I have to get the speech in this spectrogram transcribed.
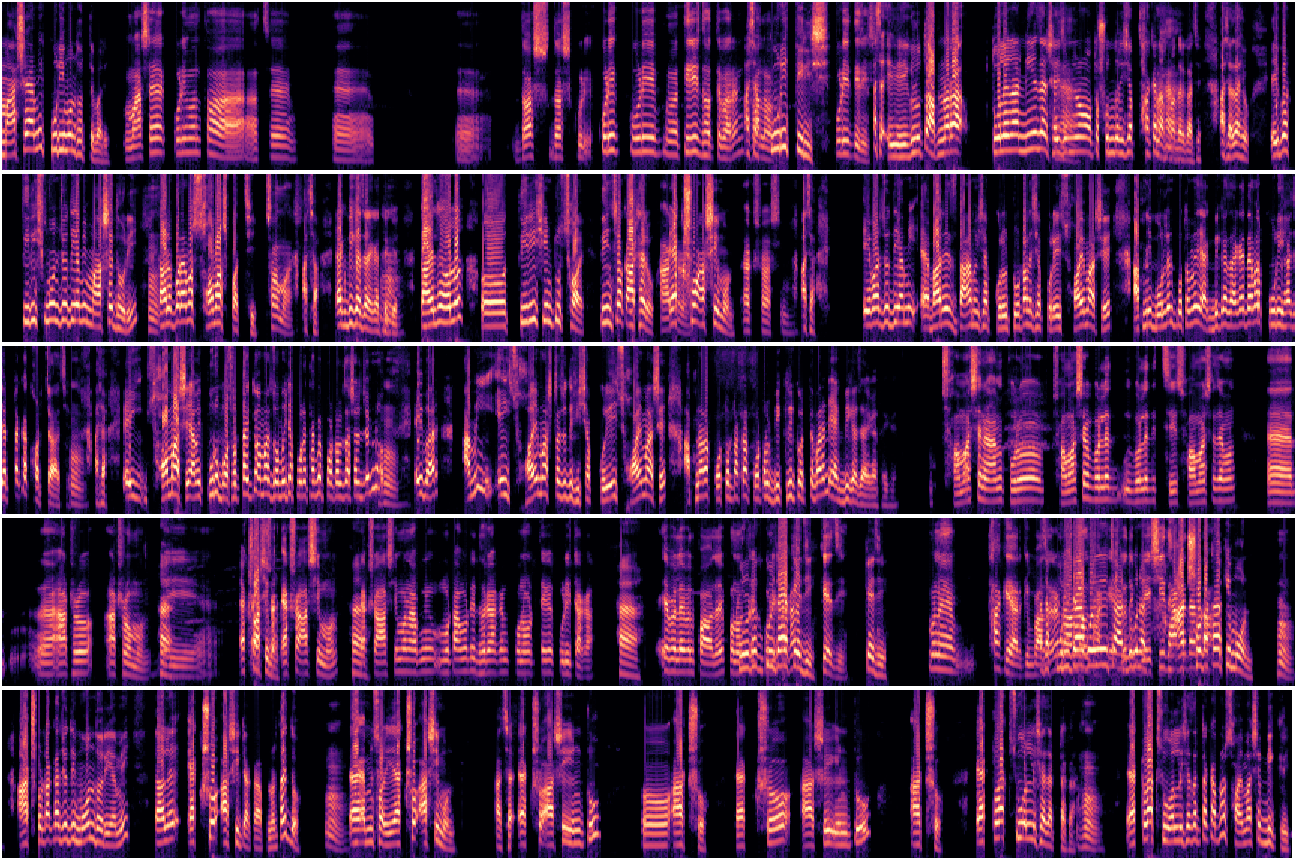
মাসে আমি কুড়ি মন ধরতে পারি। মাসে কুড়ি মন তো আহ, দশ দশ কুড়ি কুড়ি কুড়ি তিরিশ ধরতে পারেন আচ্ছা। কুড়ি তিরিশ? কুড়ি তিরিশ। আচ্ছা এগুলো তো আপনারা তোলেন আর নিয়ে যান সেই জন্য হ্যাঁ। অত সুন্দর হিসাব থাকে না হ্যাঁ। আপনাদের কাছে। আচ্ছা যাই হোক এইবার তিরিশ মন যদি আমি মাসে ধরি তাহলে পরে আমার ছ মাস পাচ্ছি। ছ মাস। আচ্ছা এক বিঘা জায়গা থেকে। তাহলে হলো তিরিশ ইন্টু ছয় তিনশো আঠারো। একশো আশি মন। একশো আশি আচ্ছা এবার যদি আমি এভারেজ দাম হিসাব করি টোটাল হিসাব করি এই ছয় মাসে আপনি বললেন প্রথমে এক বিঘা জায়গাতে আমার কুড়ি হাজার টাকা খরচা আছে। আচ্ছা এই ছ মাসে আমি পুরো বছরটাই তো আমার জমিটা পড়ে থাকবে পটল চাষের জন্য? এইবার আমি এই ছয় মাসটা যদি হিসাব করি এই ছয় মাসে আপনারা কত টাকার পটল বিক্রি করতে পারেন এক বিঘা জায়গা থেকে? ছ মাসে না আমি পুরো ছ মাসেও বলে বলে দিচ্ছি ছ মাসে যেমন আঠারো আঠারো মন হ্যাঁ। এই একশো আশি মন। একশো আশি মন হ্যাঁ। একশো আশি মন আপনি মোটামুটি ধরে রাখেন পনেরো থেকে কুড়ি টাকা। হ্যাঁ। এভেলেবেল পাওয়া যায় পনেরো থেকে টাকা কুড়ি টাকা কেজি। কেজি। কেজি। মানে থাকে আর কি বাজারে কুড়ি টাকা করে চার দুগুণে বেশি থাকে আটশো টাকা আর কি মন? হুম। আটশো টাকা যদি মন ধরি আমি তাহলে একশো আশি টাকা আপনার তাই তো? হুম। সরি একশো আশি মন। আচ্ছা একশো আশি ইন্টু আটশো। একশো আশি ইন্টু আটশো। এক লাখ চুয়াল্লিশ হাজার টাকা। হুম। এক লাখ চুয়াল্লিশ হাজার টাকা আপনার ছয় মাসে বিক্রি।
